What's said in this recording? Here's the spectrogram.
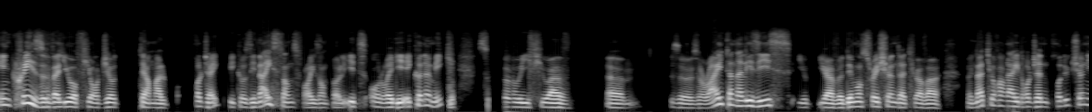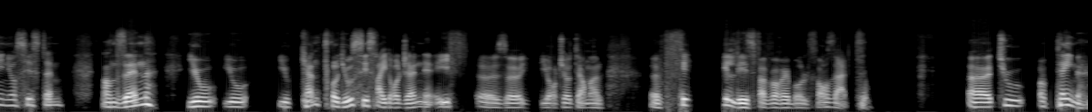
increase the value of your geothermal project because in Iceland, for example, it's already economic. So if you have um, the, the right analysis, you, you have a demonstration that you have a, a natural hydrogen production in your system, and then you, you, you can produce this hydrogen if uh, the, your geothermal field is favorable for that. Uh, to obtain uh,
